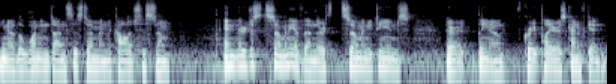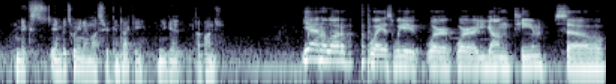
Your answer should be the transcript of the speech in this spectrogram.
you know the one and done system and the college system and there are just so many of them there's so many teams there you know great players kind of get mixed in between unless you're kentucky and you get a bunch. Yeah in a lot of ways we were we're a young team. So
